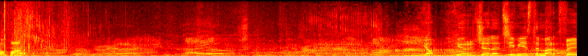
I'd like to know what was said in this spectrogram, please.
Kopa! Ja pierdzielę, Jimmy, jestem martwy!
